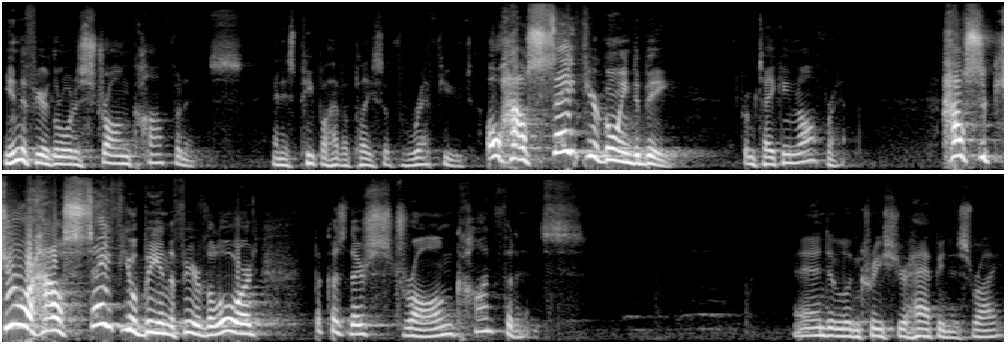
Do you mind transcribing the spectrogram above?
in the fear of the Lord is strong confidence, and His people have a place of refuge. Oh, how safe you're going to be from taking an off ramp. How secure, how safe you'll be in the fear of the Lord because there's strong confidence. And it'll increase your happiness, right?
